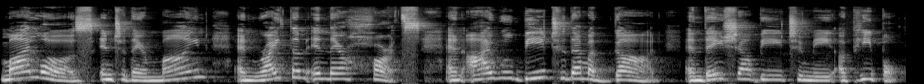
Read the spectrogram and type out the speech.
my laws into their mind and write them in their hearts, and I will be to them a God, and they shall be to me a people.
